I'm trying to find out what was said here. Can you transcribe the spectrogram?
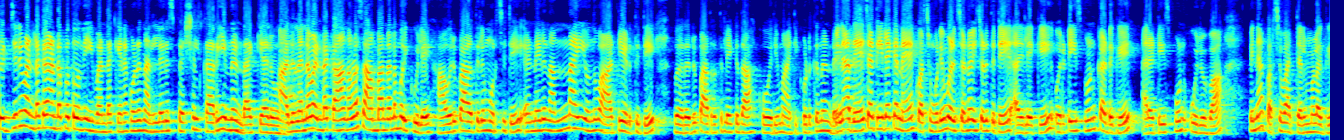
ഫ്രിഡ്ജിൽ വെണ്ടക്ക കണ്ടപ്പോ തോന്നി ഈ വെണ്ടക്കേനെ കൊണ്ട് നല്ലൊരു സ്പെഷ്യൽ കറി ഇന്ന് ഉണ്ടാക്കിയാലോ? ആദ്യം തന്നെ വെണ്ടക്ക നമ്മളെ സാമ്പാറിനെല്ലാം മുറിക്കൂലേ? ആ ഒരു പാകത്തിൽ മുറിച്ചിട്ട് എണ്ണയിൽ നന്നായി ഒന്ന് വാട്ടിയെടുത്തിട്ട് വേറൊരു പാത്രത്തിലേക്ക് ഇതാ കോരി മാറ്റി കൊടുക്കുന്നുണ്ട്. പിന്നെ അതേ ചട്ടിയിലേക്ക് തന്നെ കുറച്ചും കൂടി വെളിച്ചെണ്ണ ഒഴിച്ചെടുത്തിട്ട് അതിലേക്ക് ഒരു ടീസ്പൂൺ കടുക് അര ടീസ്പൂൺ ഉലുവ പിന്നെ കുറച്ച് വറ്റൽമുളക്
